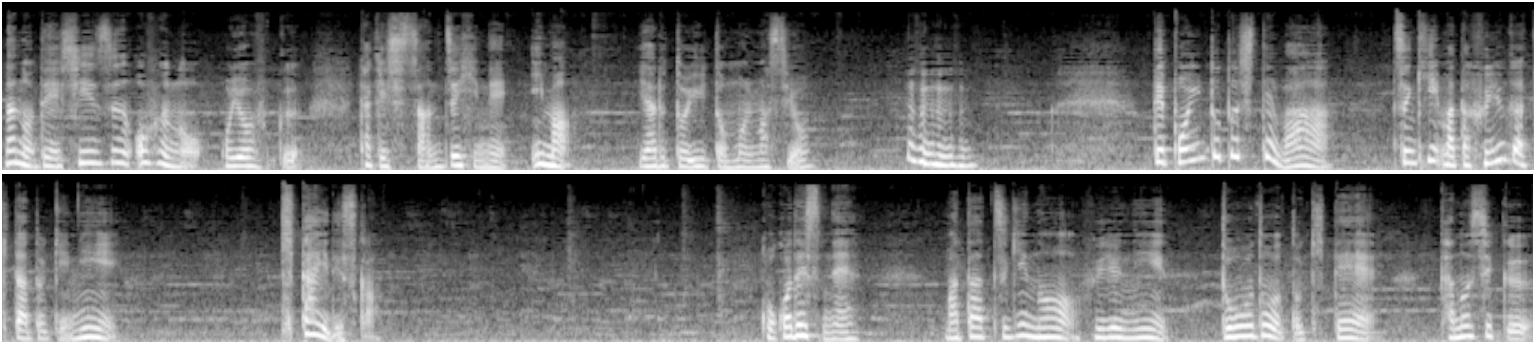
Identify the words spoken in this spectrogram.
なのでシーズンオフのお洋服たけしさんぜひね今やるといいと思いますよ。でポイントとしては次また冬が来た時に着たいですか？ここですね。また次の冬に堂々と着て楽しく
